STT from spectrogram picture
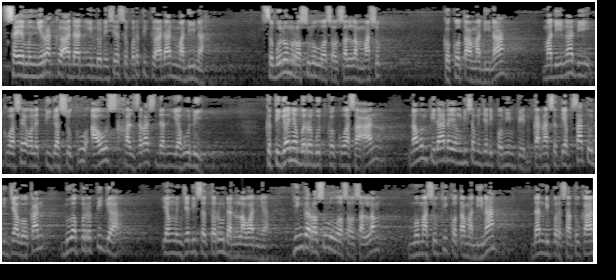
saya mengira keadaan Indonesia seperti keadaan Madinah Sebelum Rasulullah SAW masuk ke kota Madinah, Madinah dikuasai oleh tiga suku Aus, Khazraj dan Yahudi. Ketiganya berebut kekuasaan, namun tidak ada yang bisa menjadi pemimpin karena setiap satu dijagokan dua per tiga yang menjadi seteru dan lawannya. Hingga Rasulullah SAW memasuki kota Madinah dan dipersatukan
